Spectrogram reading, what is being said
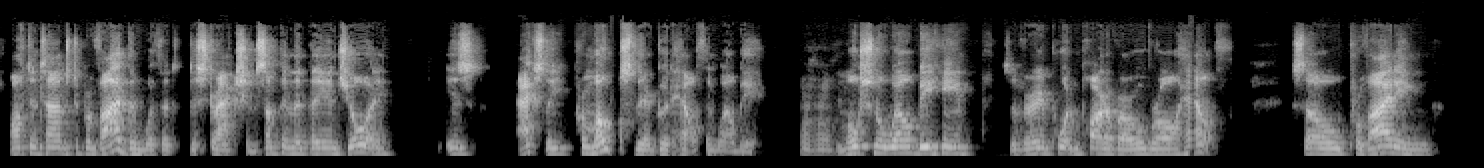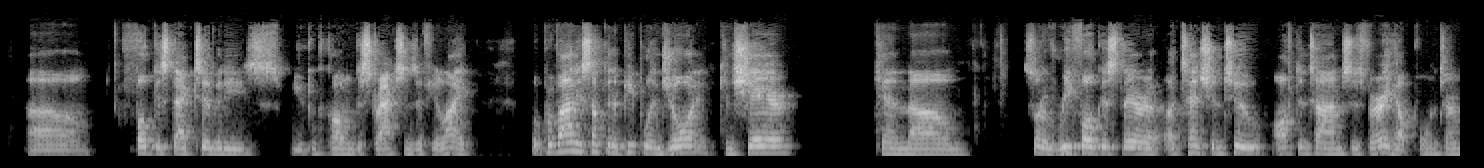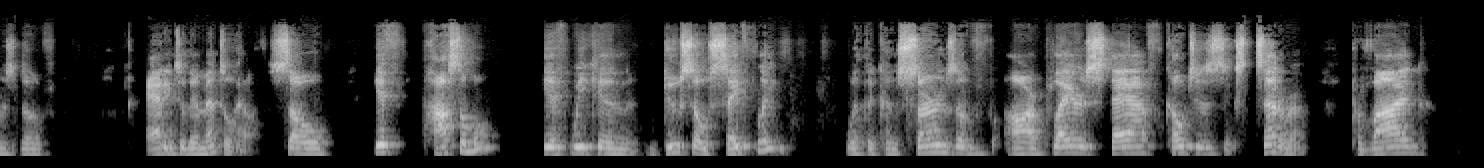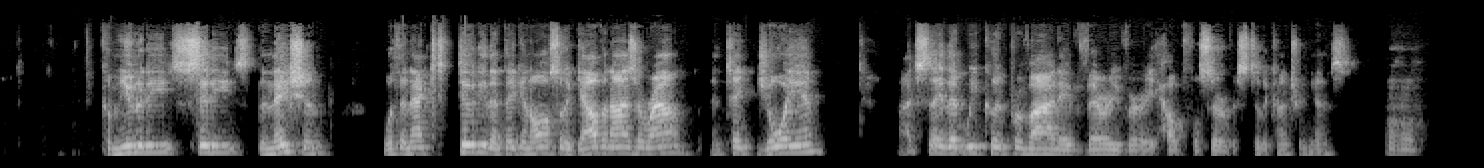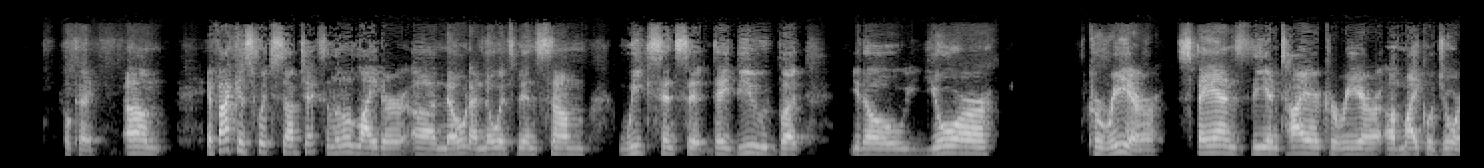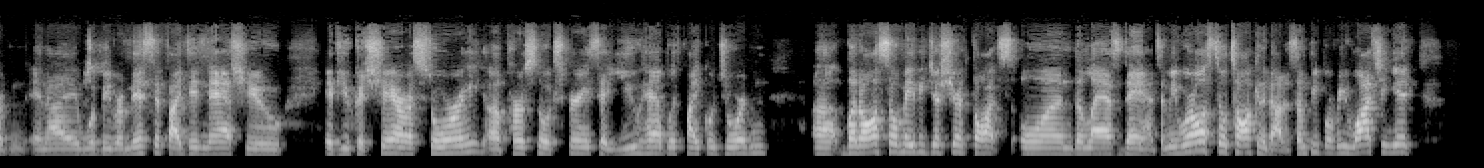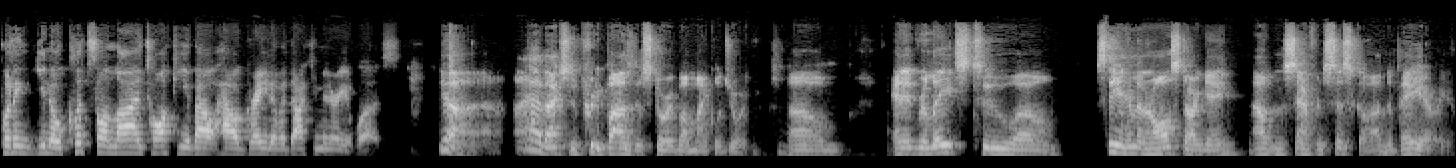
oftentimes to provide them with a distraction, something that they enjoy, is actually promotes their good health and well being. Mm-hmm. Emotional well being, is a very important part of our overall health. So providing um, focused activities, you can call them distractions if you like, but providing something that people enjoy, can share, can um, sort of refocus their attention to, oftentimes is very helpful in terms of adding to their mental health. So if possible, if we can do so safely, with the concerns of our players, staff, coaches, etc., provide communities, cities, the nation with an activity that they can all sort of galvanize around and take joy in, I'd say that we could provide a very, very helpful service to the country. Yes. Mm-hmm. Okay. Um, If I can switch subjects, a little lighter uh, note. I know it's been some weeks since it debuted, but you know your career spans the entire career of Michael Jordan, and I would be remiss if I didn't ask you if you could share a story, a personal experience that you have with Michael Jordan. Uh, but also maybe just your thoughts on the last dance. I mean, we're all still talking about it. Some people rewatching it, putting you know clips online talking about how great of a documentary it was. Yeah, I have actually a pretty positive story about Michael Jordan, um, and it relates to um, seeing him in an All Star game out in San Francisco, out in the Bay Area.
